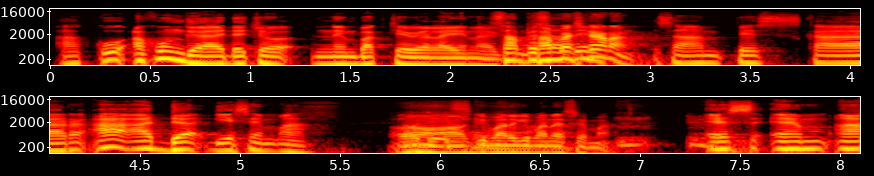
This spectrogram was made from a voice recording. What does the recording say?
Aku aku nggak ada cowok nembak cewek lain lagi. Sampai, Sampai sekarang? Sampai sekarang ah ada di SMA. Oh, gimana gimana SMA? SMA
